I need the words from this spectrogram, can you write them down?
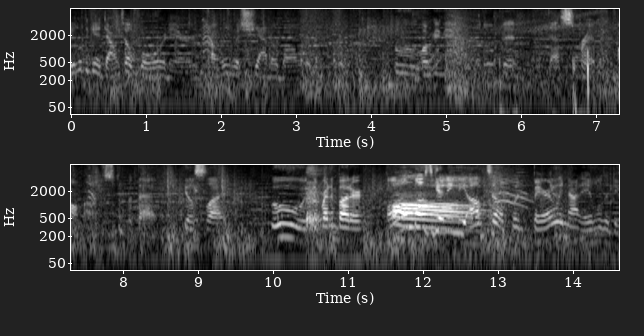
able to get down tilt forward air, covering with Shadow Ball. Ooh, Logan getting a little bit desperate almost with that heel slide. Ooh, the bread and butter. Almost getting Oh. the up tilt, but barely not able to do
